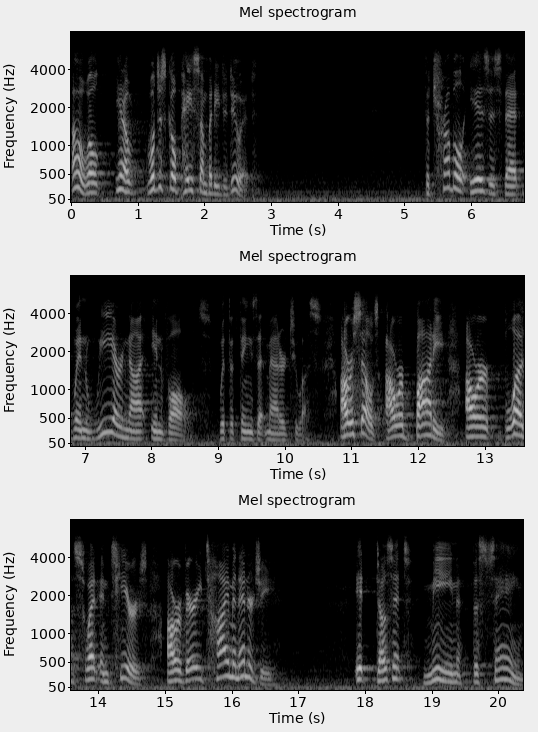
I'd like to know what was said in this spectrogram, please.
oh, well, you know, we'll just go pay somebody to do it. The trouble is, is that when we are not involved, with the things that matter to us. Ourselves, our body, our blood, sweat, and tears, our very time and energy, it doesn't mean the same.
